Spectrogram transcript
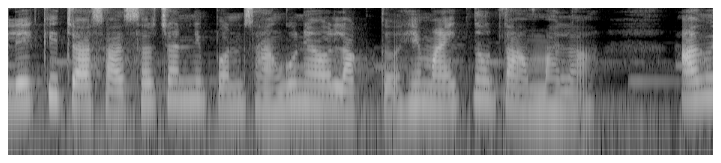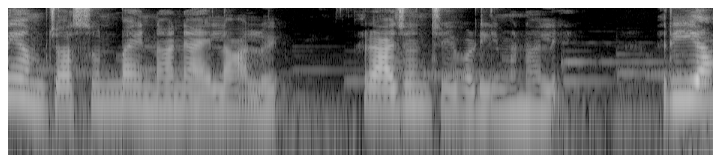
लेकीच्या सासरच्यांनी पण सांगून यावं लागतं हे माहीत नव्हतं आम्हाला. आम्ही आमच्या सुनबाईंना न्यायला आलोय. राजनचे वडील म्हणाले रिया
